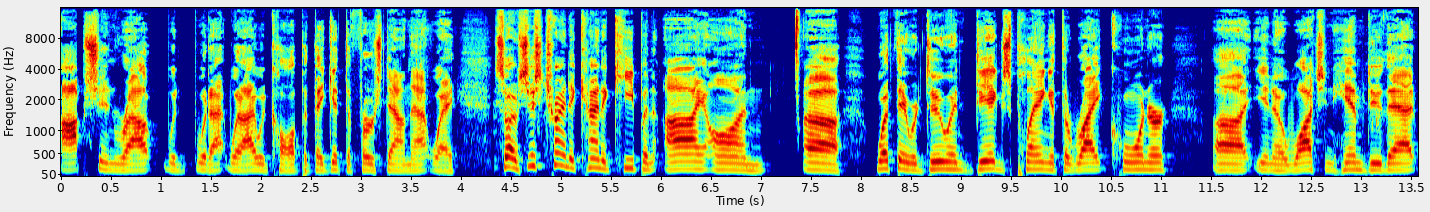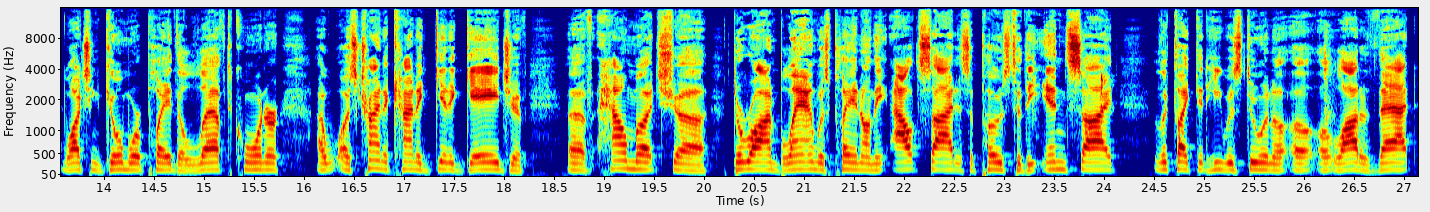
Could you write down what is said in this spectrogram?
option route would I, what I would call it, but they get the first down that way. So I was just trying to kind of keep an eye on uh, what they were doing. Diggs playing at the right corner. Uh, you know, watching him do that, watching Gilmore play the left corner. I, was trying to kind of get a gauge of of how much uh, DaRon Bland was playing on the outside as opposed to the inside. It looked like that he was doing a, a, a lot of that.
